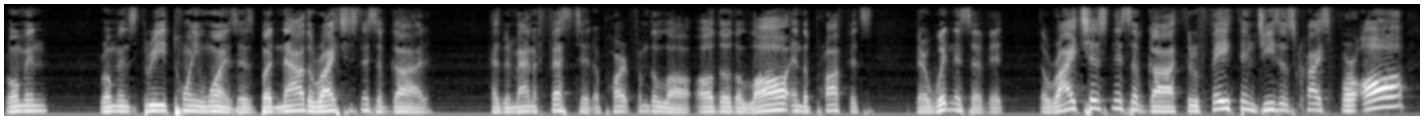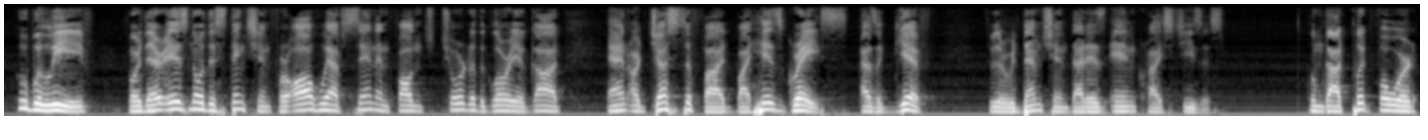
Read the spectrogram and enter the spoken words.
Roman Romans 3:21 says, "But now the righteousness of God has been manifested apart from the law, although the law and the prophets bear witness of it, the righteousness of God through faith in Jesus Christ for all who believe, for there is no distinction, for all who have sinned and fallen short of the glory of God and are justified by his grace as a gift through the redemption that is in Christ Jesus, whom God put forward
